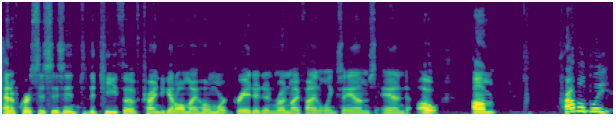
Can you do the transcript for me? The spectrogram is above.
And of course, this is into the teeth of trying to get all my homework graded and run my final exams. And oh, um, probably,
